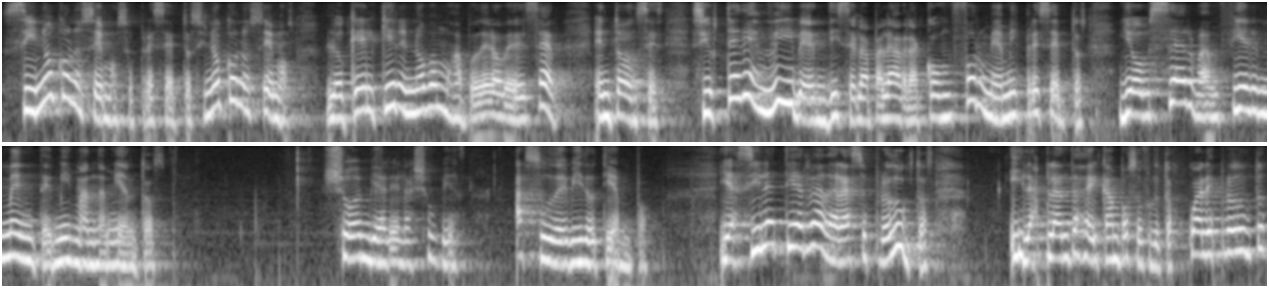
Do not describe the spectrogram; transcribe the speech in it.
Si no conocemos sus preceptos, si no conocemos lo que Él quiere, no vamos a poder obedecer. Entonces, si ustedes viven, dice la palabra, conforme a mis preceptos y observan fielmente mis mandamientos, yo enviaré las lluvias a su debido tiempo. Y así la tierra dará sus productos y las plantas del campo sus frutos. ¿Cuáles productos?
